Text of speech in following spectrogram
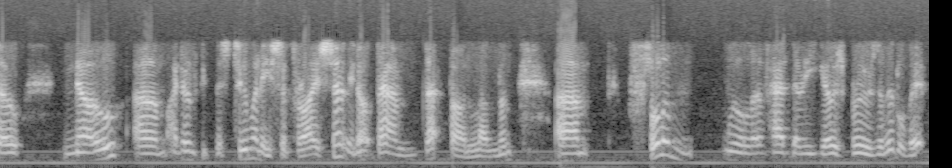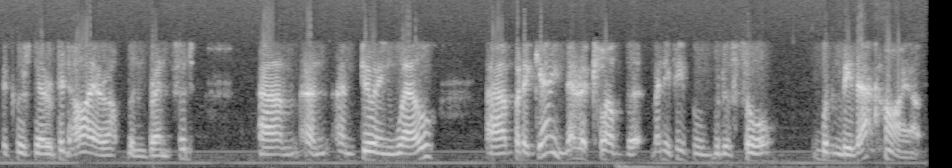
So, no, um, I don't think there's too many surprises. Certainly not down that part of London. Um, Fulham will have had their egos bruised a little bit because they're a bit higher up than Brentford um, and, and doing well. Uh, but again, they're a club that many people would have thought wouldn't be that high up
